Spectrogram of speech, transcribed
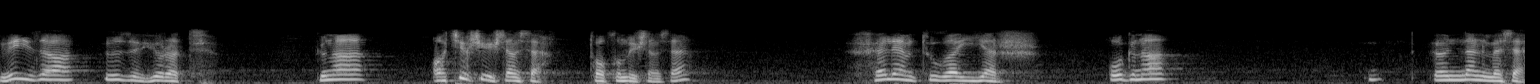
Ve izâ üzhüret günah açıkça işlense toplumda işlense felem tugayyer o günah önlenmese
